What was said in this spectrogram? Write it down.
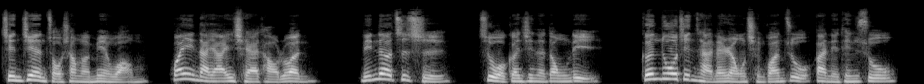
渐渐走向了灭亡。欢迎大家一起来讨论，您的支持是我更新的动力。更多精彩内容，请关注半年听书。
